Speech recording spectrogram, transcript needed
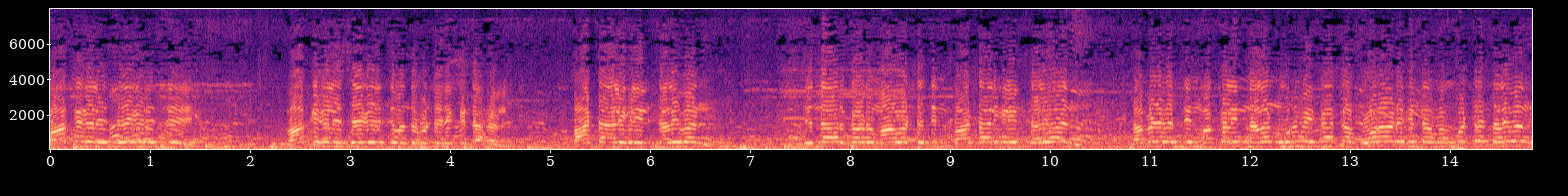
வாக்குகளை சேகரித்து வாக்குகளை சேகரித்து வந்து கொண்டிருக்கின்றார்கள். பாட்டாளிகளின் தலைவன் தென்னார்காடு மாவட்டத்தின் பாட்டாளிகளின் தலைவன் தமிழகத்தின் மக்களின் நலன் உரிமை காக்க போராடுகின்ற ஒப்பற்ற தலைவன்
